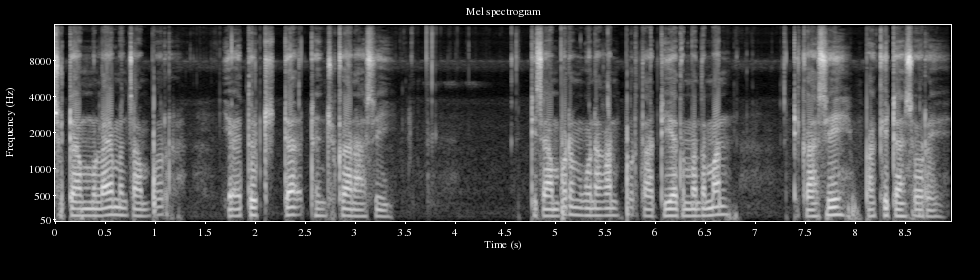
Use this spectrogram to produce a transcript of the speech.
sudah mulai mencampur yaitu dedak dan juga nasi. Dicampur menggunakan pur tadi ya teman-teman, dikasih pagi dan sore.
